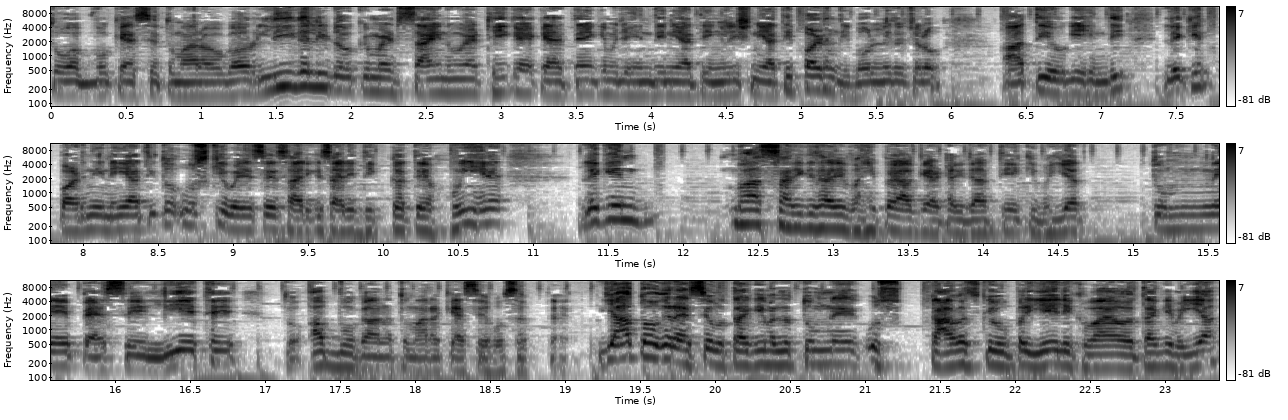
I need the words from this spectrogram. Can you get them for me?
तो अब वो कैसे तुम्हारा होगा? और लीगली डॉक्यूमेंट साइन हुआ है, ठीक है, कहते हैं कि मुझे हिंदी नहीं आती इंग्लिश नहीं आती, पढ़नी, बोलनी तो चलो, आती होगी हिंदी, लेकिन पढ़नी नहीं आती तो उसकी वजह से सारी की सारी दिक्कतें हुई हैं, लेकिन बात सारी की सारी वहीं पे आके अटक जाती है कि भैया तुमने पैसे लिए थे तो अब वो गाना तुम्हारा कैसे हो सकता है? या तो अगर ऐसे होता कि मतलब तुमने उस कागज़ के ऊपर ये लिखवाया होता कि भैया,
